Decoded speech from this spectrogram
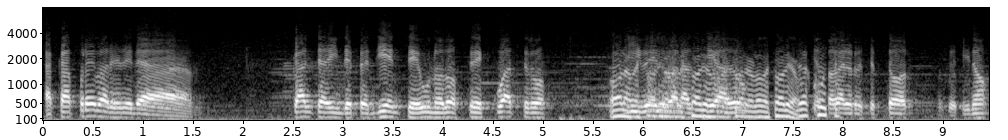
Acá prueba desde la cancha de Independiente. 1, 2, 3, 4. Hola, nivel balanceado. apagar el receptor, porque si no,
